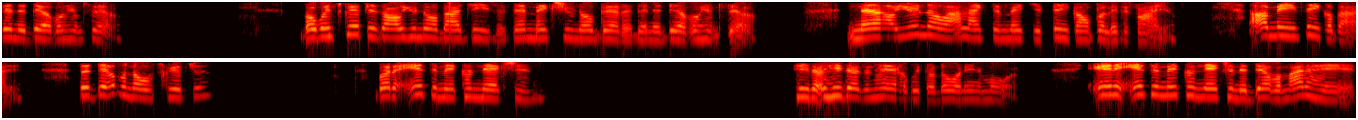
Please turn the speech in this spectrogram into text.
than the devil himself. But when scripture is all you know about Jesus, that makes you no better than the devil himself. Now, you know I like to make you think on prolific fire. I mean, think about it. The devil knows scripture, but an intimate connection he he doesn't have with the Lord anymore. Any intimate connection the devil might have had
